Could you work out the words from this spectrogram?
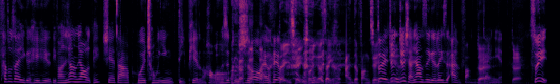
他都在一个黑黑的地方，很像要哎，现在大家不会冲印底片了哈，我们是古时候还会有。对，以前冲印要在一个很暗的房间。对，就你就想象是一个类似暗房的概念。对，所以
